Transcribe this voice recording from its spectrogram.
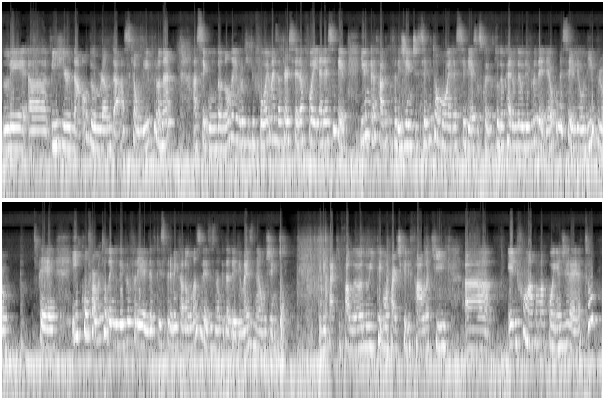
ler uh, Be Here Now, do Ram Dass, que é um livro, né? A segunda eu não lembro o que, que foi, mas a terceira foi LSD. E o engraçado é que eu falei, gente, se ele tomou LSD, essas coisas tudo, eu quero ler o livro dele. Aí eu comecei a ler o livro é, e conforme eu tô lendo o livro, eu falei, ele deve ter experimentado algumas vezes na vida dele, mas não, gente. Ele tá aqui falando e tem uma parte que ele fala que uh, ele fumava maconha direto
